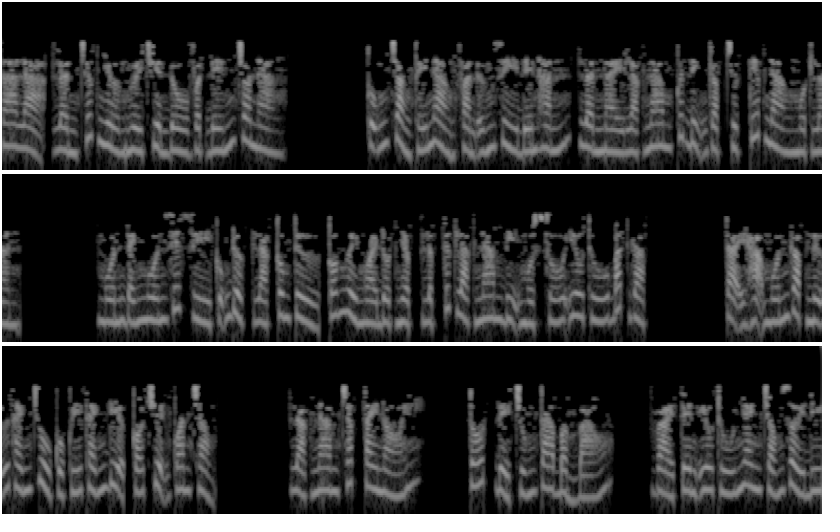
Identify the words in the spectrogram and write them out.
xa lạ, lần trước nhờ người chuyển đồ vật đến cho nàng. Cũng chẳng thấy nàng phản ứng gì đến hắn, lần này Lạc Nam quyết định gặp trực tiếp nàng một lần. Muốn đánh muốn giết gì cũng được, Lạc công tử, có người ngoài đột nhập, lập tức Lạc Nam bị một số yêu thú bắt gặp. Tại hạ muốn gặp nữ thánh chủ của quý thánh địa có chuyện quan trọng. Lạc Nam chắp tay nói. Tốt, để chúng ta bẩm báo. Vài tên yêu thú nhanh chóng rời đi,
